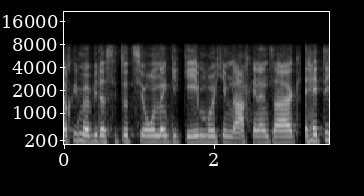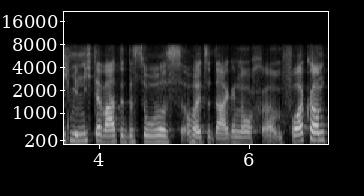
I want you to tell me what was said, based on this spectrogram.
auch immer wieder Situationen gegeben, wo ich im Nachhinein sage, hätte ich mir nicht erwartet, dass sowas heutzutage noch ähm, vorkommt.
